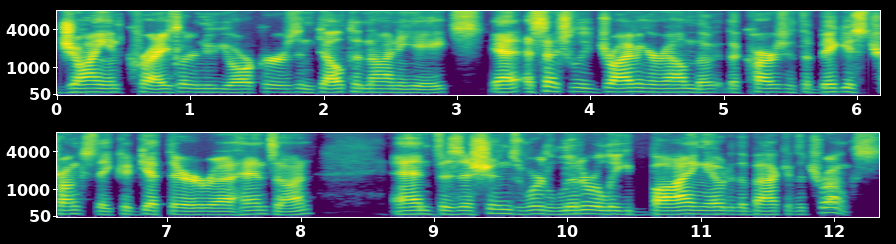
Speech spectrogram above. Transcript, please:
giant Chrysler New Yorkers and Delta 98s, essentially driving around the, the cars with the biggest trunks they could get their uh, hands on. And physicians were literally buying out of the back of the trunks.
